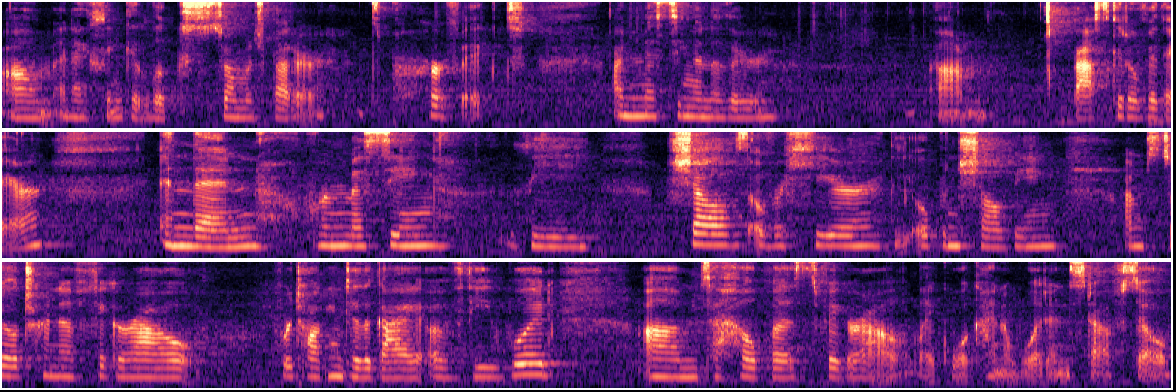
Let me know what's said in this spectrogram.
Um, and I think it looks so much better. It's perfect. I'm missing another um, basket over there. And then we're missing the shelves over here, the open shelving. I'm still trying to figure out, we're talking to the guy of the wood um, to help us figure out like what kind of wood and stuff. So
